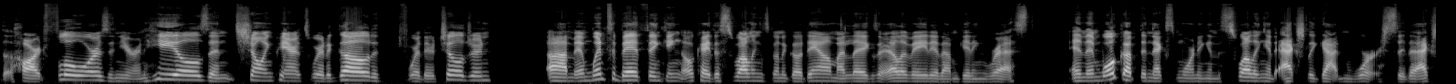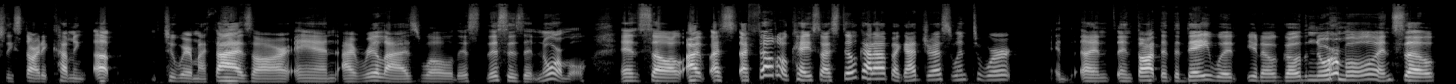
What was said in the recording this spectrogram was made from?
the hard floors and you're in heels and showing parents where to go to, for their children. Um, and went to bed thinking, okay, the swelling's going to go down. My legs are elevated. I'm getting rest. And then woke up the next morning and the swelling had actually gotten worse. It actually started coming up to where my thighs are and i realized well this this isn't normal and so I, I, I felt okay so i still got up i got dressed went to work and, and, thought that the day would you know go the normal and so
